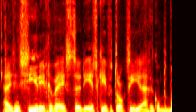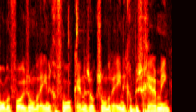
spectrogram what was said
Hij is in Syrië geweest. de eerste keer vertrok hij eigenlijk op de Bonnefoy... zonder enige voorkennis, ook zonder enige bescherming.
